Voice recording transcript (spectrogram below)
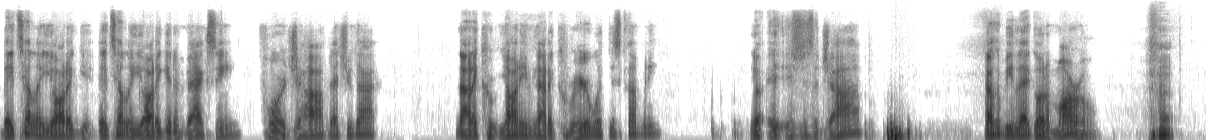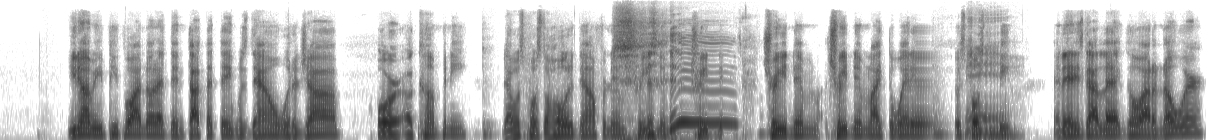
they telling y'all to get they telling y'all to get a vaccine for a job that you got not a y'all don't even got a career with this company y'all, it- it's just a job y'all could be let go tomorrow Huh. you know how many people i know that then thought that they was down with a job or a company that was supposed to hold it down for them treating them treating, treating them treating them like the way they were supposed to be and then he's got let go out of nowhere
